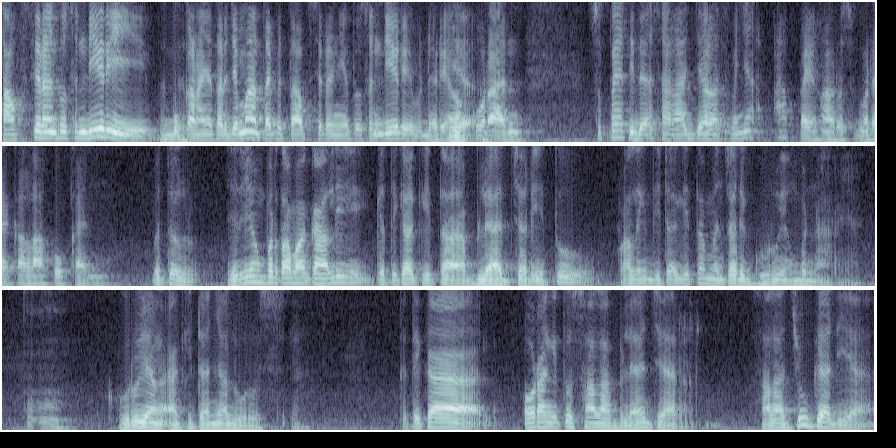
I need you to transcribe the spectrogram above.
tafsiran itu sendiri, Betul. bukan hanya terjemahan, tapi tafsirannya itu sendiri dari yeah. Al-Quran, supaya tidak salah jalan, sebenarnya apa yang harus mereka lakukan? Betul. Jadi yang pertama kali ketika kita belajar itu paling tidak kita mencari guru yang benar ya. Mm -hmm. Guru yang akidahnya lurus ya ketika orang itu salah belajar, salah juga dia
